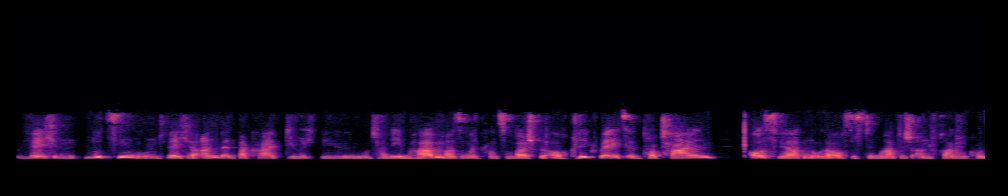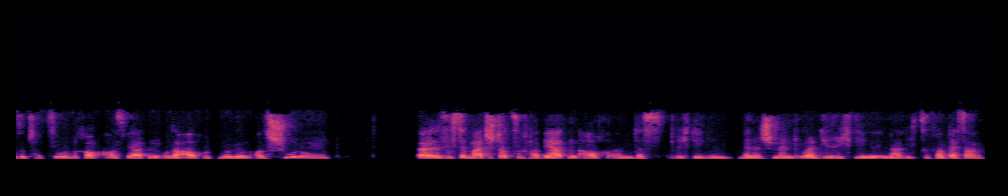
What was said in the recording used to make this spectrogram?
welchen Nutzen und welche Anwendbarkeit die Richtlinien im Unternehmen haben. Also man kann zum Beispiel auch Click-Rates in Portalen auswerten oder auch systematisch Anfragen, Konsultationen auswerten oder auch Rückmeldungen aus Schulungen äh, systematisch dazu verwerten, auch ähm, das Richtlinienmanagement oder die Richtlinien inhaltlich zu verbessern.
